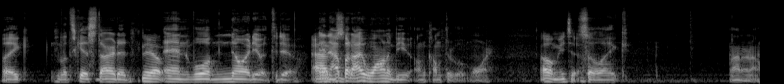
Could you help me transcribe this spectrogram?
like let's get started. Yep. And we'll have no idea what to do. And I, but I want to be uncomfortable more. Oh, me too. So like, I don't know.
